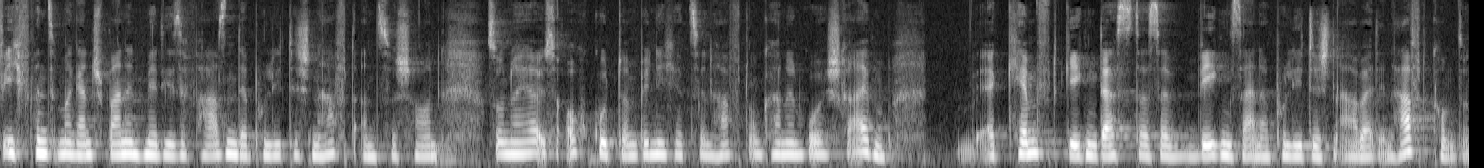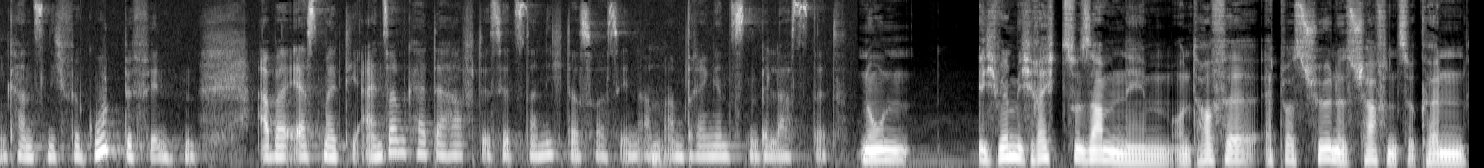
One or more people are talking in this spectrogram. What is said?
Ich finde es immer ganz spannend, mir diese Phasen der politischen Haft anzuschauen. So, naja, ist auch gut, dann bin ich jetzt in Haft und kann in Ruhe schreiben. Er kämpft gegen das, dass er wegen seiner politischen Arbeit in Haft kommt und kann es nicht für gut befinden. Aber erstmal die Einsamkeit der Haft ist jetzt dann nicht das, was ihn am, am drängendsten belastet. Nun, Ich will mich recht zusammennehmen und hoffe, etwas Schönes schaffen zu können,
